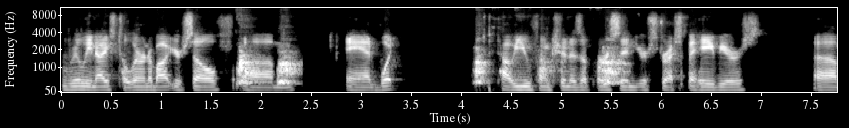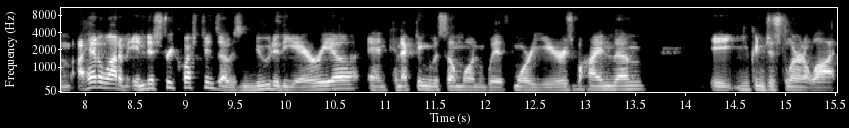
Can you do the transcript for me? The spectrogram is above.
really nice to learn about yourself um, and what how you function as a person, your stress behaviors. Um, I had a lot of industry questions. I was new to the area and connecting with someone with more years behind them, it, you can just learn a lot.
